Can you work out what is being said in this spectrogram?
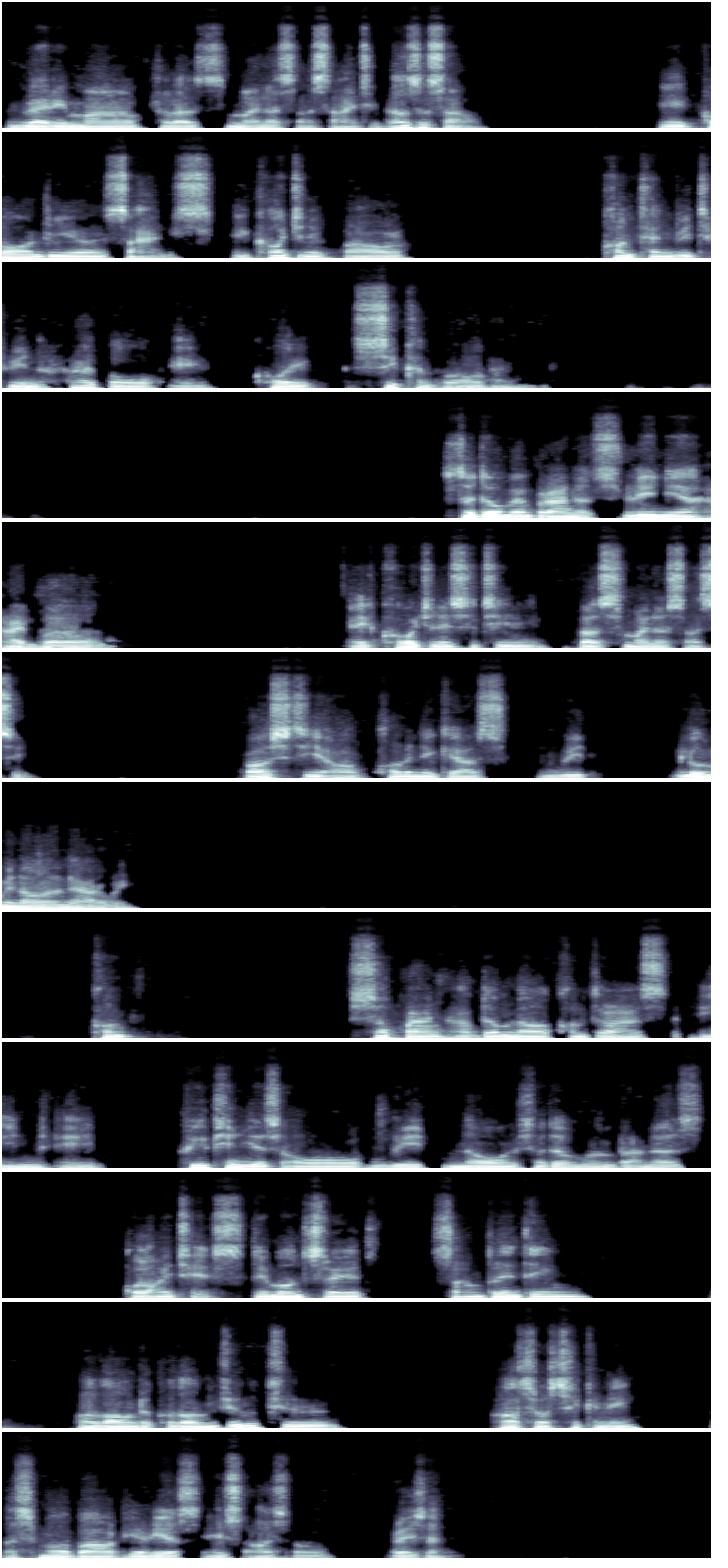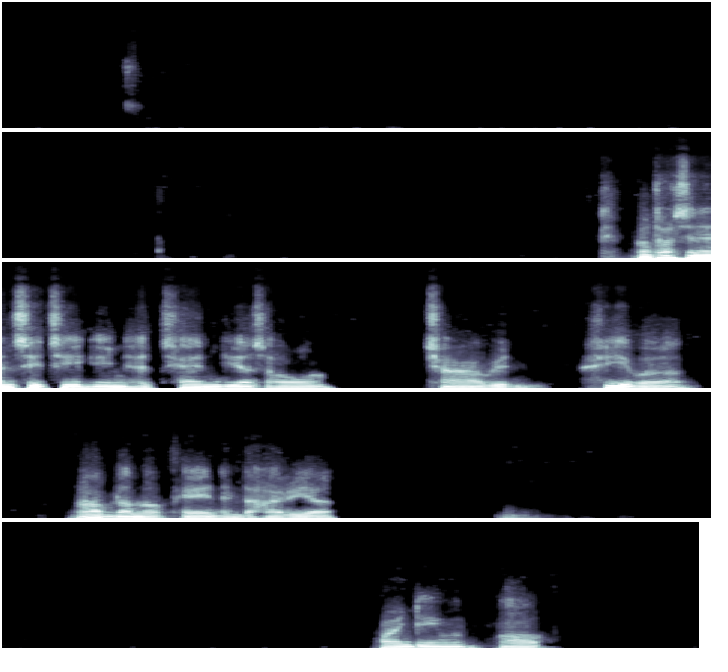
very mild plus minus ascites. Ultrasound. Accordion signs. Echogenic bowel content between hypo and coic second wall. Pseudomembranous linear hyper echogenicity plus minus ascites. Paucity of colonic gas with luminal narrowing. Supine abdominal contrast in a 15 years old with known pseudomembranous colitis demonstrate thumbprinting along the colon due to thickening. A small bowel ileus is also present. Contrast intensity in a 10 years old child with fever, abdominal pain, and diarrhea. Finding of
